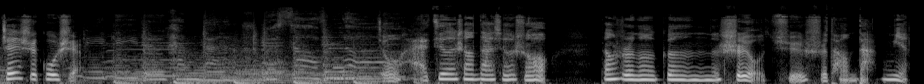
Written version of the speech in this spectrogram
真是故事。就还记得上大学的时候，当时呢跟室友去食堂打面，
